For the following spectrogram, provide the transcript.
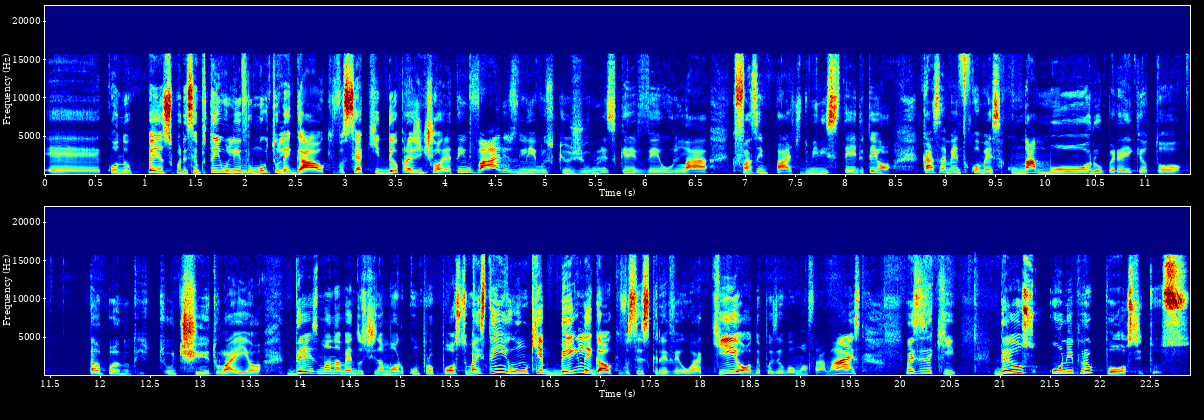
É, quando penso, por exemplo, tem um livro muito legal que você aqui deu pra gente, olha, tem vários livros que o Júnior escreveu lá, que fazem parte do ministério. Tem, ó, Casamento Começa com Namoro, peraí que eu tô tampando o título aí, ó. Dez mandamentos de namoro com propósito. Mas tem um que é bem legal que você escreveu aqui, ó. Depois eu vou mostrar mais. Mas esse aqui, Deus une propósitos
